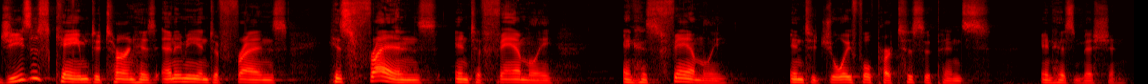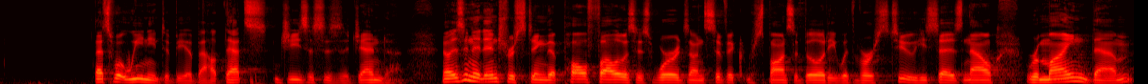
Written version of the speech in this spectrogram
Jesus came to turn his enemy into friends, his friends into family, and his family into joyful participants in his mission. That's what we need to be about. That's Jesus' agenda. Now, isn't it interesting that Paul follows his words on civic responsibility with verse 2? He says, Now remind them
